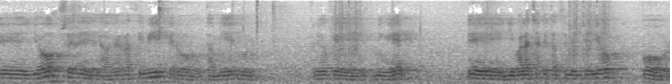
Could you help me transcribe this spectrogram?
Eh, yo sé de la guerra civil, pero también, bueno, creo que Miguel eh, lleva la chaqueta al cementerio por,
